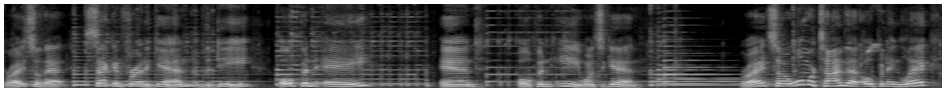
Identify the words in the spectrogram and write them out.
right? So that second fret again of the D, open A, and open E once again, right? So one more time, that opening lick.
